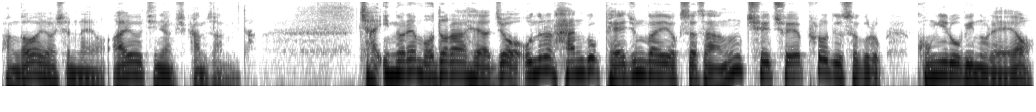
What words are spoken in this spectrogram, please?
반가워요 하셨네요. 아유, 진양 씨 감사합니다. 자, 이 노래 뭐더라 해야죠. 오늘은 한국 대중가의 역사상 최초의 프로듀서 그룹 015비 노래예요.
